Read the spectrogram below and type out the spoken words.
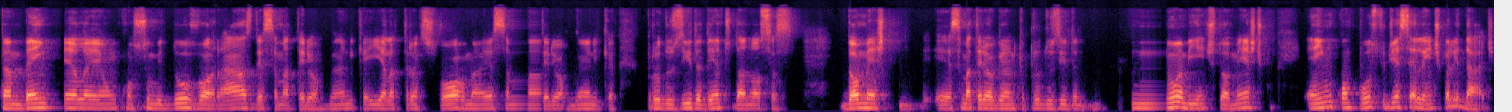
também ela é um consumidor voraz dessa matéria orgânica e ela transforma essa matéria orgânica produzida dentro das nossas domest... essa matéria orgânica produzida no ambiente doméstico em um composto de excelente qualidade.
